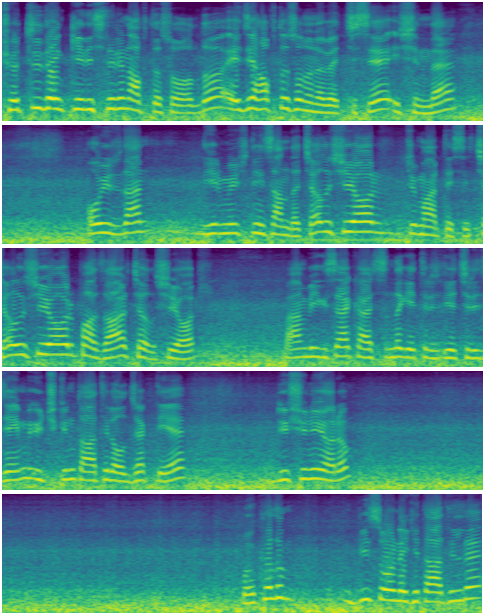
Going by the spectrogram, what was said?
kötü denk gelişlerin haftası oldu. Ece hafta sonu nöbetçisi işinde. O yüzden 23 Nisan'da çalışıyor, cumartesi çalışıyor, pazar çalışıyor. Ben bilgisayar karşısında geçireceğim bir 3 gün tatil olacak diye düşünüyorum. Bakalım bir sonraki tatilde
